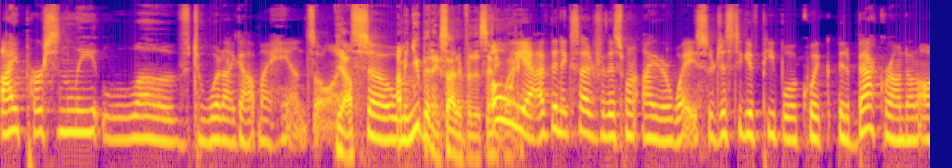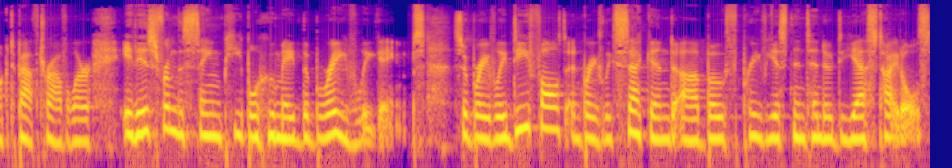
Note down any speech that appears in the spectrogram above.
I personally loved what I got my hands on. yeah. So I mean, you've been excited for this anyway. Oh yeah, I've been excited for this one either way. So just to give people a quick bit of background on Octopath Traveler, it is from the same people who made the Bravely games. So Bravely Default and Bravely Second, uh, both previous Nintendo DS titles.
